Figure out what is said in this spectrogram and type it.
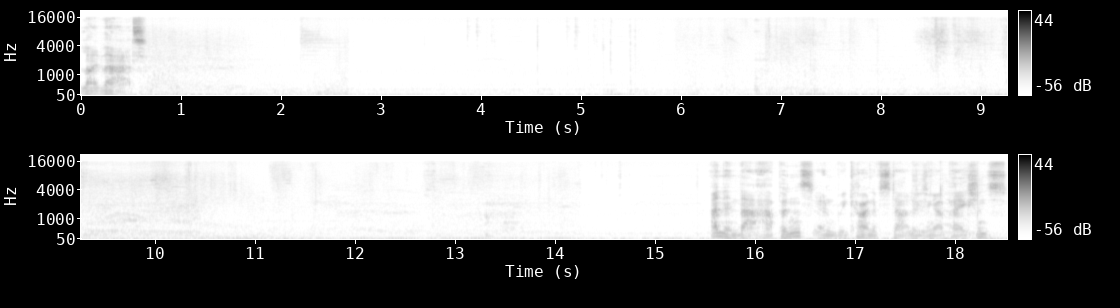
like that. And then that happens, and we kind of start losing our patience.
